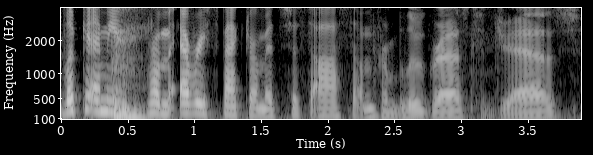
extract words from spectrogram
Look, I mean, from every spectrum, it's just awesome. From bluegrass to jazz.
